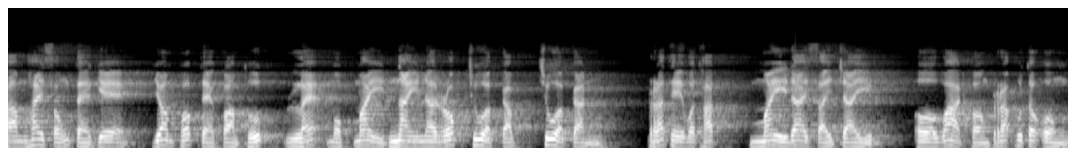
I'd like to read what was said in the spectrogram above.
ทำให้สงแตกแยกย่อมพบแต่ความทุกข์และหมกไหมในนรกชั่วกับชั่วกัน พระเทวทัตไม่ได้ใส่ใจ โอวาทของพระพุทธองค์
